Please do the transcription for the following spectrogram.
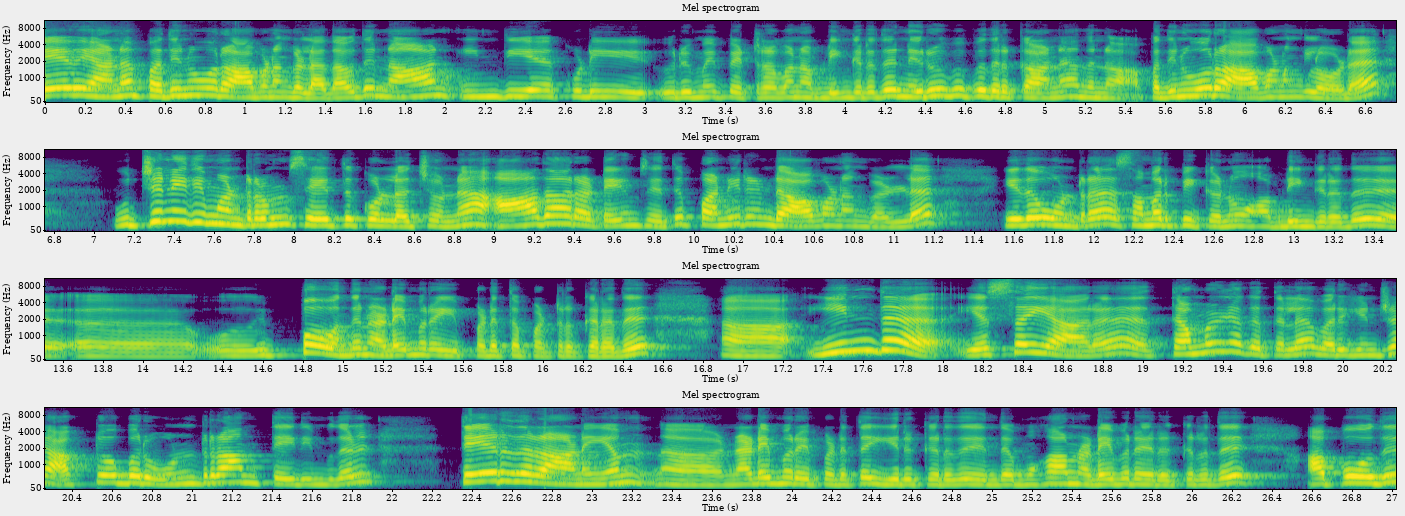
தேவையான பதினோரு ஆவணங்கள். அதாவது நான் இந்திய குடி உரிமை பெற்றவன் அப்படிங்கிறத நிரூபிப்பதற்கான அந்த பதினோரு ஆவணங்களோட உச்சநீதிமன்றம் சேர்த்துக்கொள்ள சொன்ன ஆதார் அட்டையும் சேர்த்து பன்னிரெண்டு ஆவணங்களில் ஏதோ ஒன்றை சமர்ப்பிக்கணும் அப்படிங்கிறது இப்போ வந்து நடைமுறைப்படுத்தப்பட்டிருக்கிறது. இந்த எஸ்ஐஆரை தமிழகத்தில் வருகின்ற அக்டோபர் ஒன்றாம் தேதி முதல் தேர்தல் ஆணையம் நடைமுறைப்படுத்த இருக்கிறது. இந்த முகாம் நடைபெற இருக்கிறது. அப்போது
